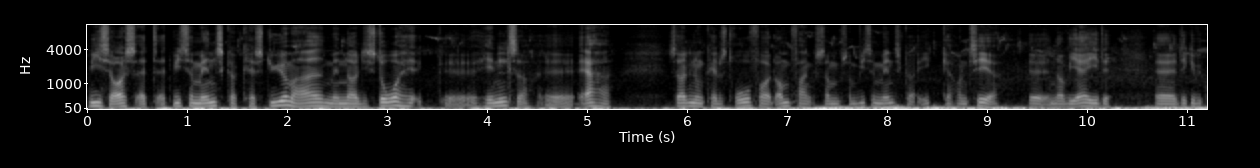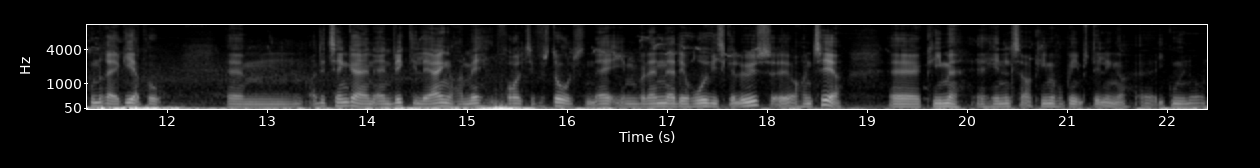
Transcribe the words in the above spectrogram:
viser også, at, at vi som mennesker kan styre meget, men når de store øh, hændelser øh, er her, så er det nogle katastrofer og et omfang, som, som vi som mennesker ikke kan håndtere, øh, når vi er i det. Øh, det kan vi kun reagere på. Øhm, og det tænker jeg er en, vigtig læring at have med i forhold til forståelsen af, jamen, hvordan er det overhovedet, vi skal løse øh, og håndtere øh, klimahændelser og klimaproblemstillinger øh, i Gudenåen.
